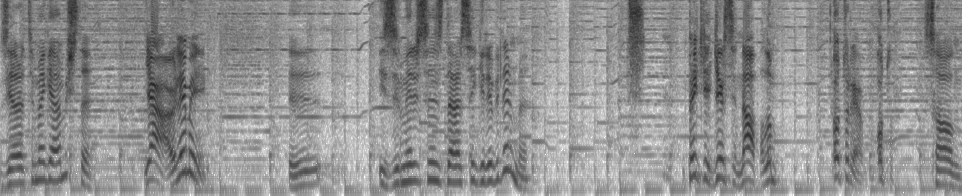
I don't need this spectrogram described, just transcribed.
Ziyaretime gelmiş de. Ya öyle mi? Ee, izin verirseniz derse girebilir mi? Peki girsin ne yapalım? Otur yavrum otur. Sağ olun.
